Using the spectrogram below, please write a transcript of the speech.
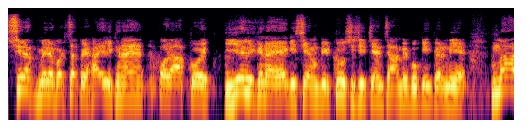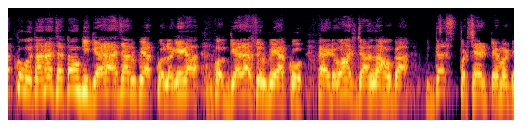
सिर्फ़ मेरे व्हाट्सएप पे हाई लिखना है और आपको ये लिखना है कि सेवेंटी टू सी सी चैन से हमें बुकिंग करनी है। मैं आपको बताना चाहता हूँ कि ग्यारह हज़ार रुपए आपको लगेगा और ग्यारह सौ रुपए आपको एडवांस डालना होगा। दस परसेंट पेमेंट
